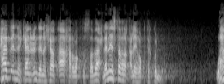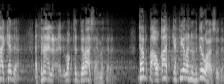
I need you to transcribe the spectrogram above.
هب أنه كان عنده نشاط آخر وقت الصباح لن يستغرق عليه وقته كله. وهكذا أثناء وقت الدراسة مثلا. تبقى أوقات كثيرة نهدرها سدى.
